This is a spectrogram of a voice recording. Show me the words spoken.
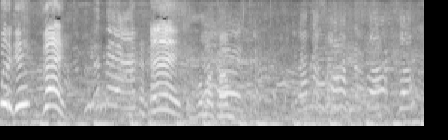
Pergi, vem. Ei! Uma cama. Calma só, só, só.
